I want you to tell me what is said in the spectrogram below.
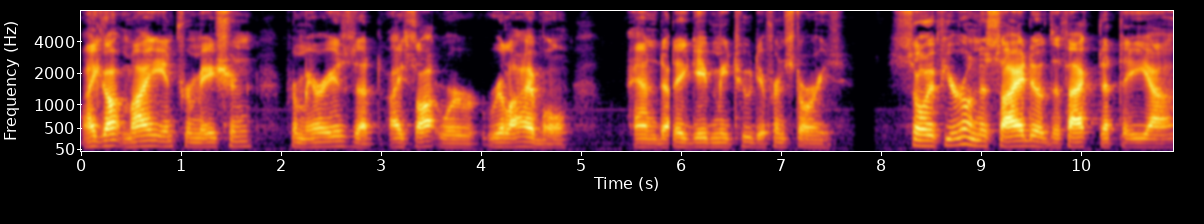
I got my information from areas that I thought were reliable and uh, they gave me two different stories. So if you're on the side of the fact that the uh,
